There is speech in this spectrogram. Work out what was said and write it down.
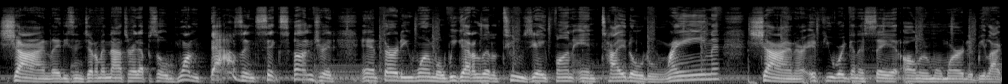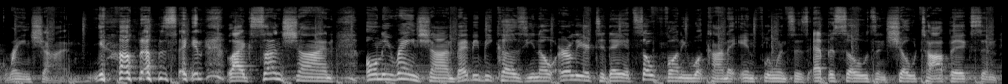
shine, ladies and gentlemen. That's right, episode 1631, where we got a little Tuesday fun entitled Rain, Shine, or if you were gonna say it all in one word, it'd be like rain, shine. You know I'm saying? Like sunshine, only rain shine, baby. Because, you know, earlier today, it's so funny what kind of influences episodes and show topics and,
